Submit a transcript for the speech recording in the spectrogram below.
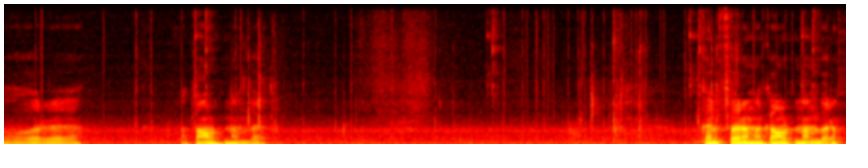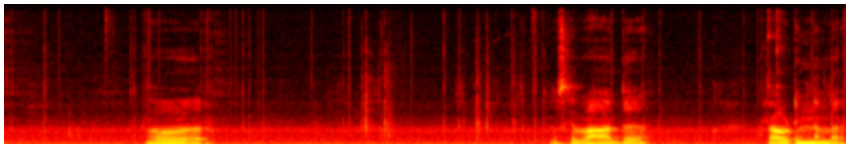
और account number confirm account number और उसके बाद राउटिंग नंबर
